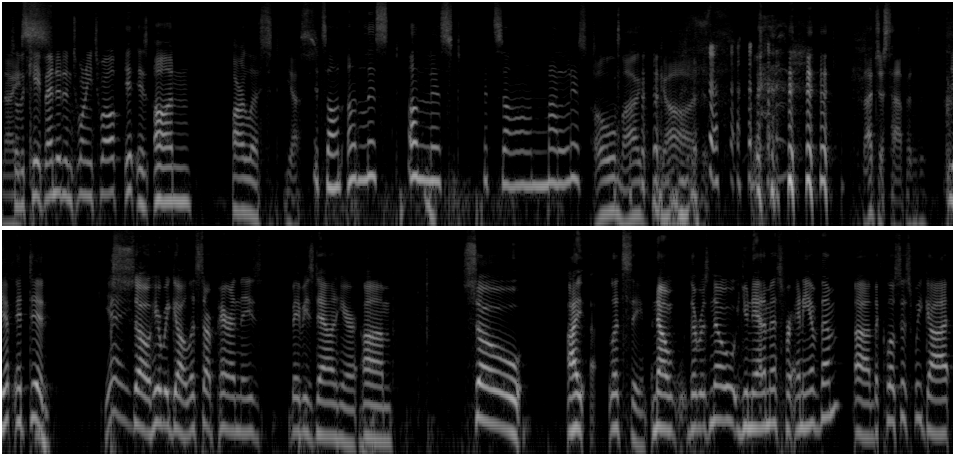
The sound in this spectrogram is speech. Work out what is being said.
Nice. So the Cape ended in 2012. It is on our list. Yes. It's on a list. A list. It's on my list. oh my god. that just happened. Yep, it did. Yay. So here we go. Let's start paring these babies down here. Um, so I let's see. Now there was no unanimous for any of them. Uh, the closest we got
